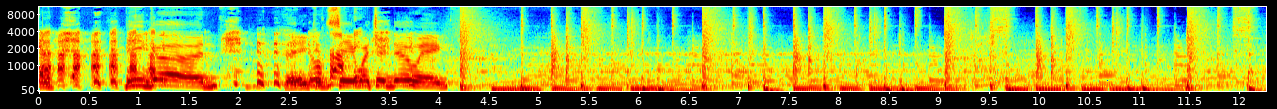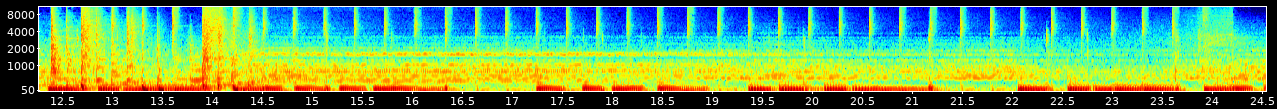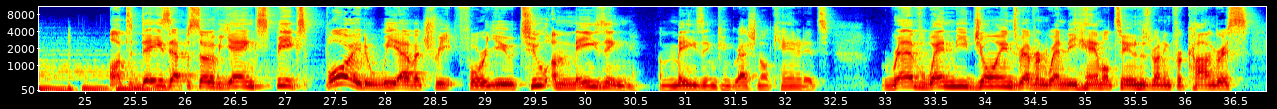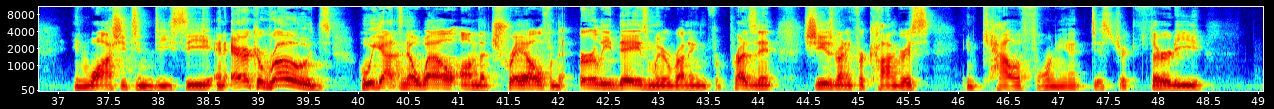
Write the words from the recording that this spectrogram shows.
Be good. They can right. see what you're doing. Today's episode of Yang Speaks, boy, do we have a treat for you. Two amazing, amazing congressional candidates. Rev Wendy joins, Reverend Wendy Hamilton, who's running for Congress in Washington, D.C., and Erica Rhodes, who we got to know well on the trail from the early days when we were running for president. She is running for Congress in California, District 30.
